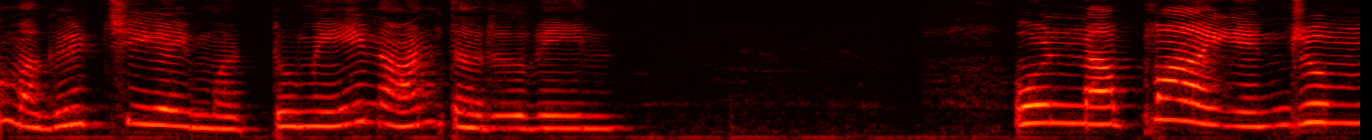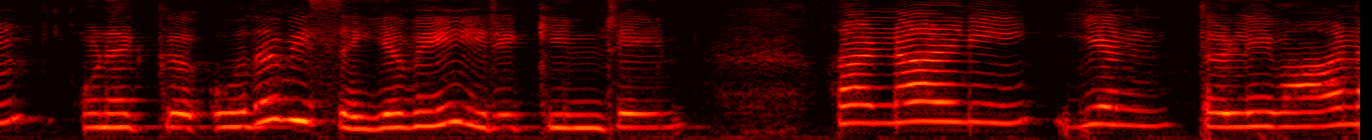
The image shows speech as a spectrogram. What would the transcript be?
மகிழ்ச்சியை மட்டுமே நான் தருவேன். உன் அப்பா என்றும் உனக்கு உதவி செய்யவே இருக்கின்றேன். ஆனால் நீ என் தெளிவான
